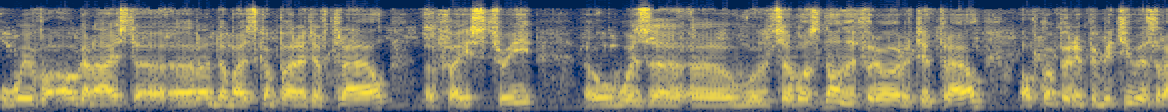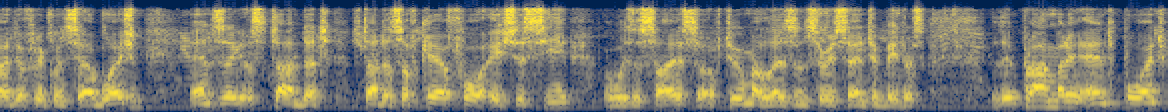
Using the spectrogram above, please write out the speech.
we've organized a, randomized comparative trial, uh, phase three. Uh, with a, uh, was, uh, was non-inferiority trial of comparing PBT with radiofrequency ablation and the standard standards of care for HCC with a size of tumor less than 3 centimeters. The primary endpoint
